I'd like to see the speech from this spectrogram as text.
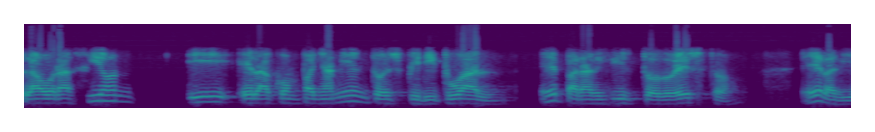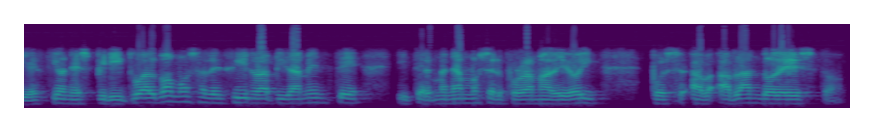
la oración y el acompañamiento espiritual eh, para vivir todo esto, eh, la dirección espiritual, vamos a decir rápidamente y terminamos el programa de hoy pues hablando de esto.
